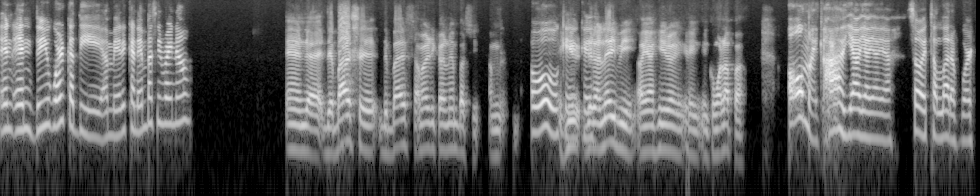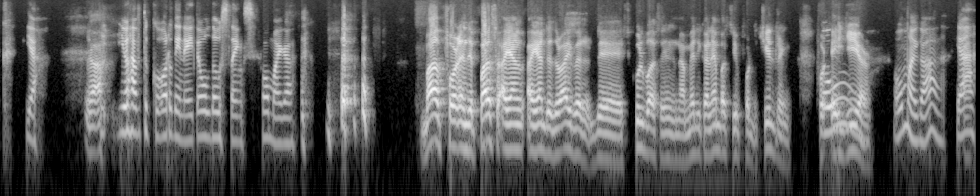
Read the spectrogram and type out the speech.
And and do you work at the American Embassy right now? and uh, the best uh, the best American embassy. Um, Oh, okay, here, okay. The Navy. I am here in in, in Comalapa. Oh my God. Yeah, yeah, yeah, yeah. So it's a lot of work. Yeah. Yeah, You have to coordinate all those things. Oh my God. but for in the past, I am I am the driver the school bus in American embassy for the children for eight years. oh my God. Yeah.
